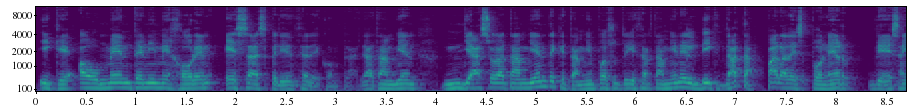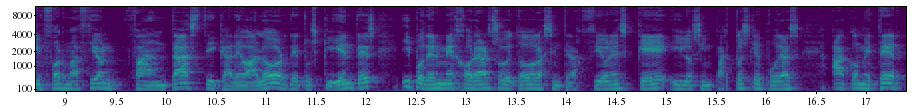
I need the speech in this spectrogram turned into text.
y que aumenten y mejoren esa experiencia de compra. Ya también, ya es hora también de que también puedas utilizar también el Big Data para disponer de esa información fantástica de valor de tus clientes y poder mejorar sobre todo las interacciones que y los impactos que puedas acometer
